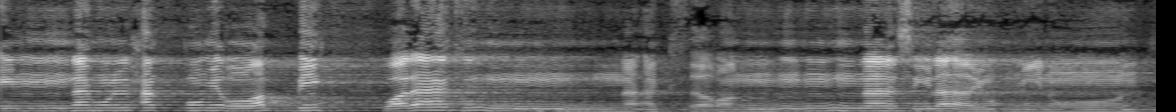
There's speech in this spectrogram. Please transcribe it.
إنه الحق من ربك ولكن أكثر الناس لا يؤمنون.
